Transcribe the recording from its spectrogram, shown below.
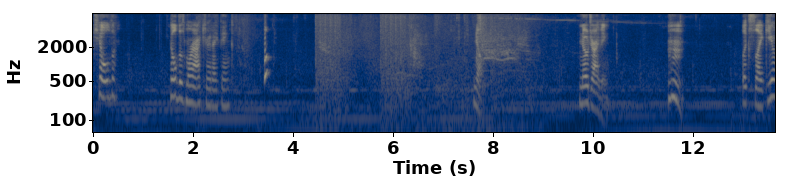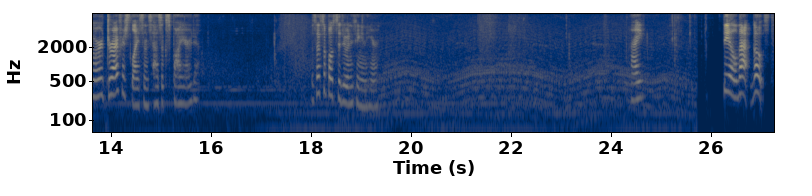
Killed. Killed is more accurate, I think. No. No driving. Looks like your driver's license has expired. Was that supposed to do anything in here? Hi. Steal that ghost.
